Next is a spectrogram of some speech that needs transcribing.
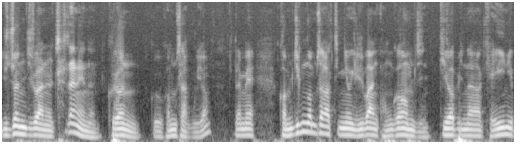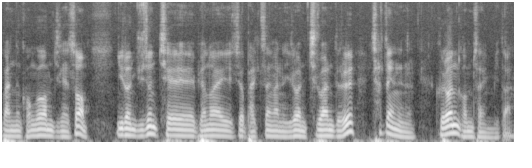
유전 질환을 찾아내는 그런 그 검사고요. 그다음에 검진 검사 같은 경우 일반 건강검진 기업이나 개인이 받는 건강검진에서 이런 유전체 변화에서 발생하는 이런 질환들을 찾아내는 그런 검사입니다.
